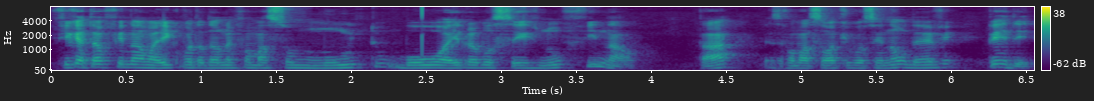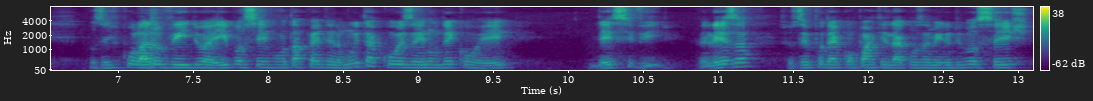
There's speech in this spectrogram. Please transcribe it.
Fica até o final aí que eu vou estar dando uma informação muito boa aí para vocês no final tá? Essa informação aqui você não deve perder. Vocês pularem o vídeo aí, vocês vão estar perdendo muita coisa aí no decorrer desse vídeo, beleza? Se você puder compartilhar com os amigos de vocês,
